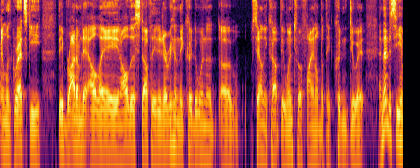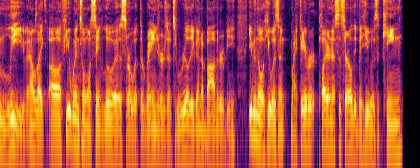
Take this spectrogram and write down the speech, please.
And with Gretzky, they brought him to LA and all this stuff. They did everything they could to win a, a, Stanley Cup. They went to a final, but they couldn't do it. And then to see him leave, and I was like, oh, if he wins one with St. Louis or with the Rangers, it's really going to bother me. Even though he wasn't my favorite player necessarily, but he was a king,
